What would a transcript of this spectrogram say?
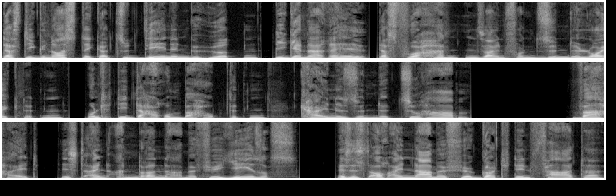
dass die Gnostiker zu denen gehörten, die generell das Vorhandensein von Sünde leugneten und die darum behaupteten, keine Sünde zu haben. Wahrheit ist ein anderer Name für Jesus. Es ist auch ein Name für Gott den Vater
